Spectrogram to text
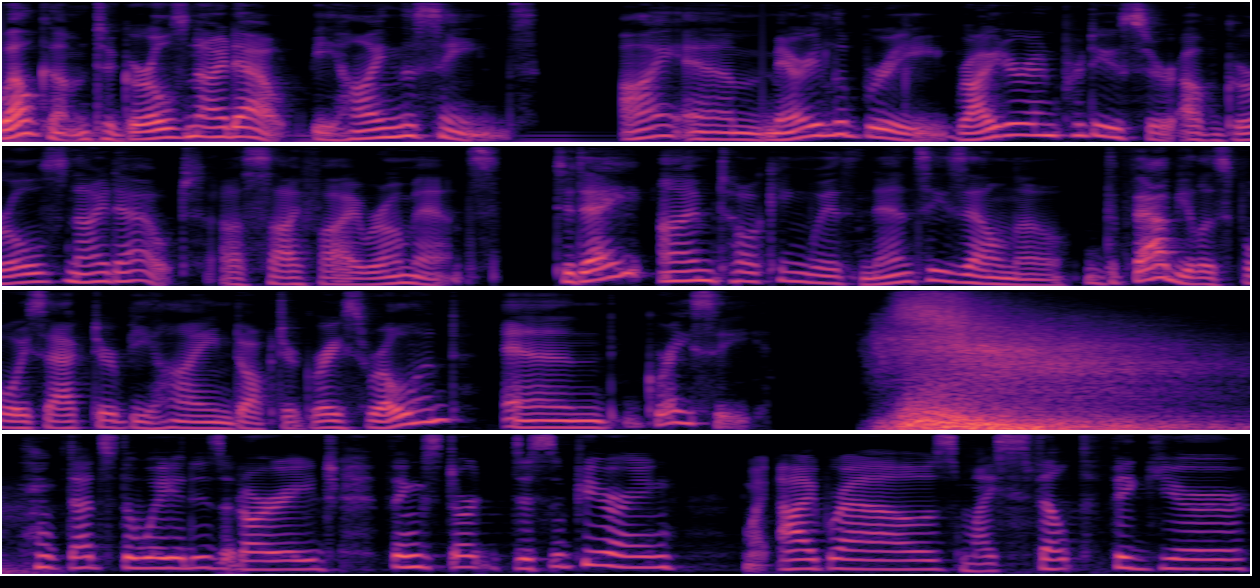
Welcome to Girls Night Out Behind the Scenes. I am Mary Labrie, writer and producer of Girls Night Out, a sci fi romance. Today I'm talking with Nancy Zelno, the fabulous voice actor behind Dr. Grace Rowland and Gracie. That's the way it is at our age. Things start disappearing. My eyebrows, my svelte figure,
